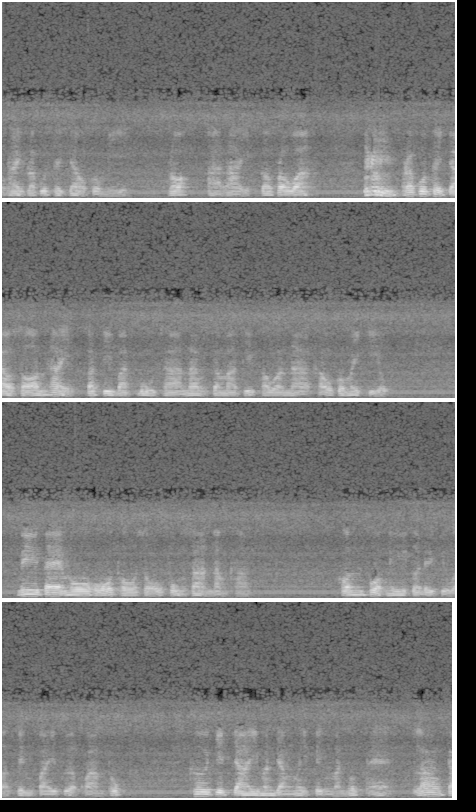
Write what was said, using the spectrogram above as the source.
ธให้พระพุทธเจ้าก็มี เพราะอะไรก็เพราะว่า พระพุทธเจ้าสอนให้ปฏิบัติบูชานั่งสมาธิภาวนาเขาก็ไม่เกี่ยว มีแต่โมโหโทโสฟุ้งซ่านลำคาญคนพวกนี้ก็ได้ชื่อว่าเป็นไปเพื่อความทุกข์ คือจิตใจมันยังไม่เป็นมนุษย์แท้ ร่างก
